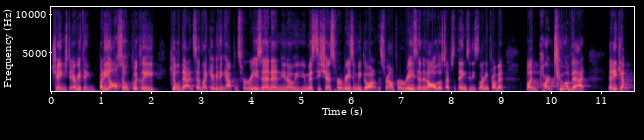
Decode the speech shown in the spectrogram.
changed everything. But he also quickly killed that and said like everything happens for a reason, and you know you miss these chances for a reason. We go out in this round for a reason, and all those types of things. And he's learning from it. But part two of that that he kept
